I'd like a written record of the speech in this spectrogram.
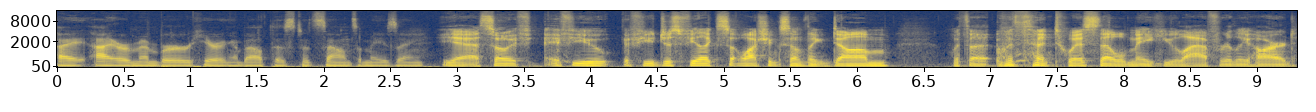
I, I remember hearing about this. And it sounds amazing. Yeah, so if if you if you just feel like watching something dumb with a with a twist that will make you laugh really hard,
